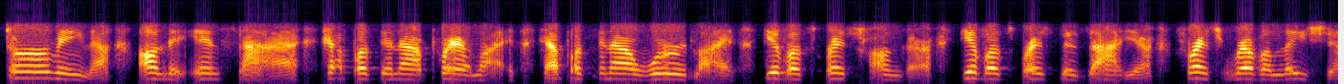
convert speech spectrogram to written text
stirring on the inside. Help us in our prayer life. Help us in our word life. Give us fresh hunger. Give us fresh desire, fresh revelation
